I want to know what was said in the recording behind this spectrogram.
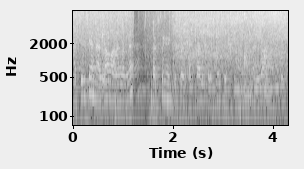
கத்திரிக்காய் நல்லா வணங்கல கட் பண்ணி வச்சிருக்கிற தக்காளி கொஞ்சம் போட்டுக்கணும் நல்லா வணங்கட்டும்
